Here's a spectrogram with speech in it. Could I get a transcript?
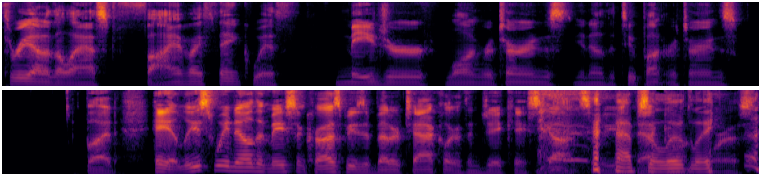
three out of the last five, I think, with major long returns. You know, the two punt returns. But hey, at least we know that Mason Crosby is a better tackler than J.K. Scott. So we got that going Absolutely. for us.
